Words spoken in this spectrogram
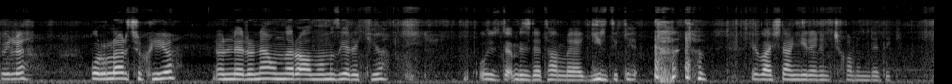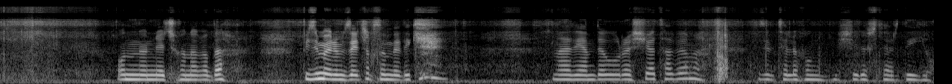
Böyle borular çıkıyor önlerine. Onları almamız gerekiyor. O yüzden biz de tarlaya girdik. Bir baştan girelim çıkalım dedik. Onun önüne çıkana kadar bizim önümüze çıksın dedik. Meryem de uğraşıyor tabii ama bizim telefon bir şey gösterdiği yok.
